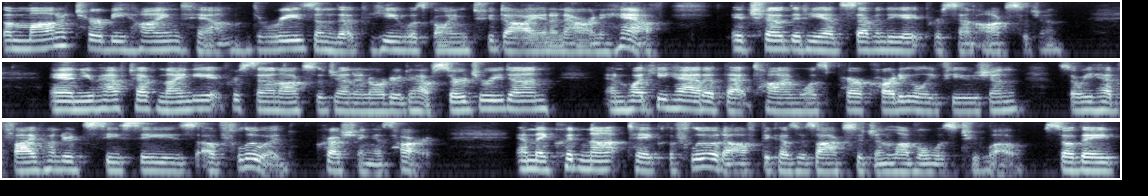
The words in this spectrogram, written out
the monitor behind him, the reason that he was going to die in an hour and a half, it showed that he had 78% oxygen and you have to have 98% oxygen in order to have surgery done. And what he had at that time was pericardial effusion. So he had 500 cc's of fluid crushing his heart. And they could not take the fluid off because his oxygen level was too low. So they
